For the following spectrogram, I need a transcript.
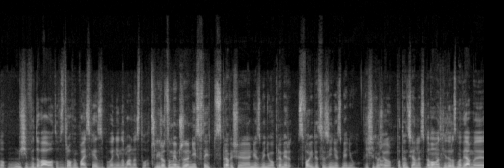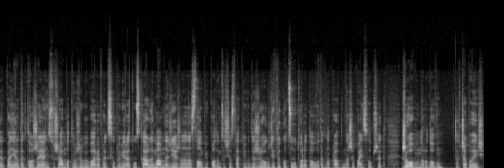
No, mi się wydawało to w zdrowym państwie jest zupełnie normalna sytuacja. Czyli rozumiem, że nic w tej sprawie się nie zmieniło. Premier swojej decyzji nie zmienił, jeśli chodzi o potencjalne Na spotkanie. moment, kiedy rozmawiamy, panie redaktorze, ja nie słyszałem o tym, żeby była refleksja u premiera Tuska, ale mam nadzieję, że ona nastąpi po tym, co się ostatnio wydarzyło, gdzie tylko cud uratował tak naprawdę nasze państwo przed żałobą narodową. Tak trzeba powiedzieć.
